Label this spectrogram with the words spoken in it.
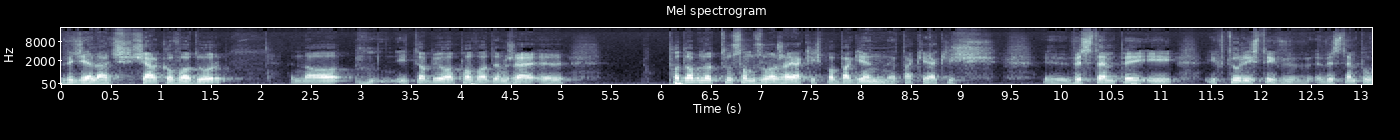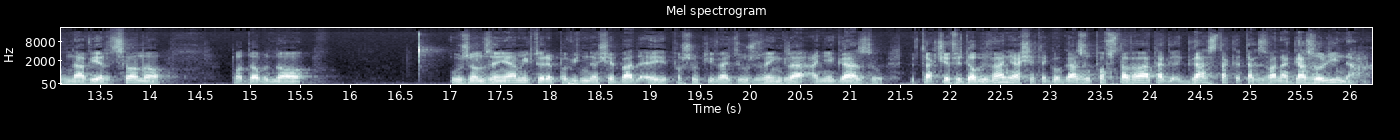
wydzielać siarkowodór. No i to było powodem, że y, podobno tu są złoża jakieś pobagienne, takie jakieś y, występy i, i w któryś z tych wy- występów nawiercono podobno urządzeniami, które powinno się e, poszukiwać już węgla, a nie gazu. W trakcie wydobywania się tego gazu powstawała tak, gaz, tak, tak zwana gazolina,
